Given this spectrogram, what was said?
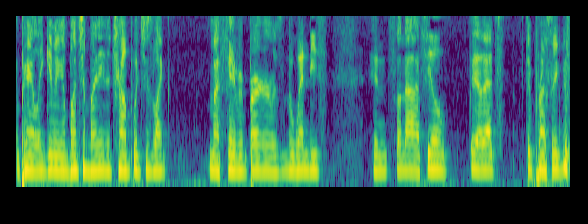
apparently giving a bunch of money to Trump, which is like my favorite burger was the Wendy's, and so now I feel know that's depressing.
